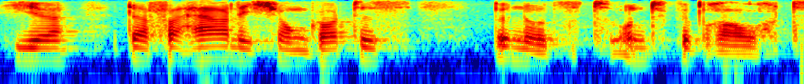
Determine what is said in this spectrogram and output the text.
hier der Verherrlichung Gottes benutzt und gebraucht.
